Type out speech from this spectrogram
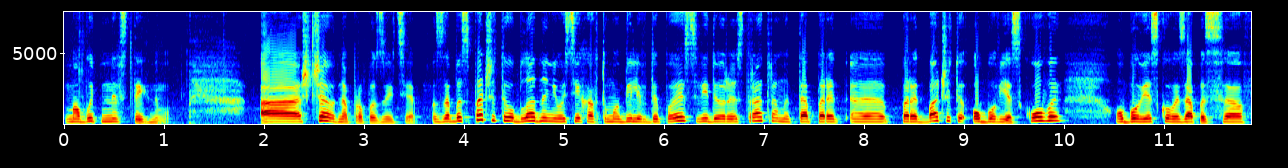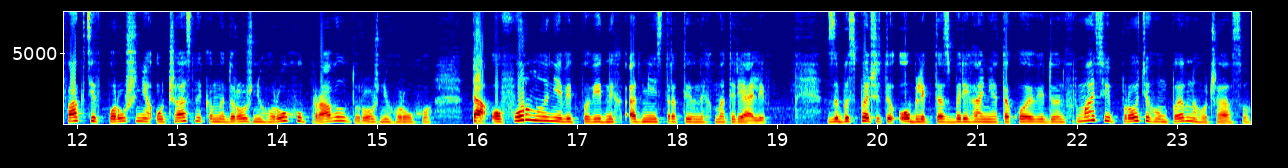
мабуть, не встигнемо. А ще одна пропозиція: забезпечити обладнання усіх автомобілів ДПС відеореєстраторами та перед, е, передбачити обов'язковий, обов'язковий запис е, фактів порушення учасниками дорожнього руху правил дорожнього руху та оформлення відповідних адміністративних матеріалів. Забезпечити облік та зберігання такої відеоінформації протягом певного часу,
